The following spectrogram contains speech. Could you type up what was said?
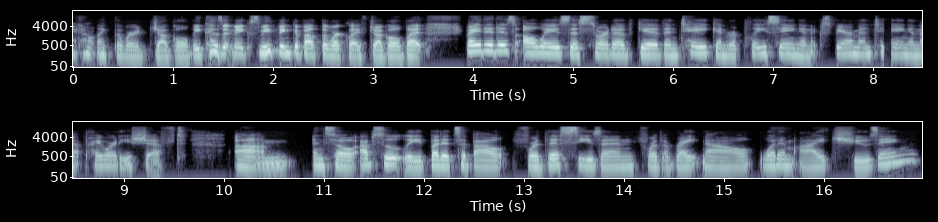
I don't like the word juggle because it makes me think about the work life juggle, but right, it is always this sort of give and take and replacing and experimenting and that priority shift. Um, and so, absolutely, but it's about for this season, for the right now, what am I choosing?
